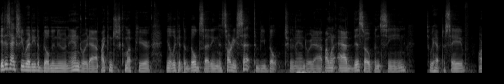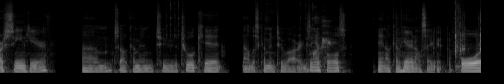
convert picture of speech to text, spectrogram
it is actually ready to build into an Android app. I can just come up here, you know, look at the build setting. It's already set to be built to an Android app. I want to add this open scene, so we have to save our scene here. Um, so I'll come into the toolkit. I'll just come into our examples and I'll come here and I'll say for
